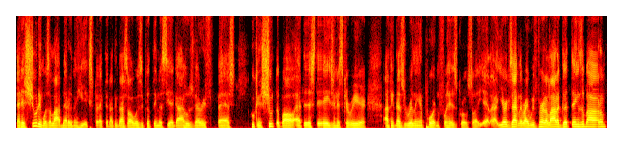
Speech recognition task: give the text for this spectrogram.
that his shooting was a lot better than he expected. I think that's always a good thing to see a guy who's very fast, who can shoot the ball at this stage in his career. I think that's really important for his growth. So yeah, you're exactly right. We've heard a lot of good things about him.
